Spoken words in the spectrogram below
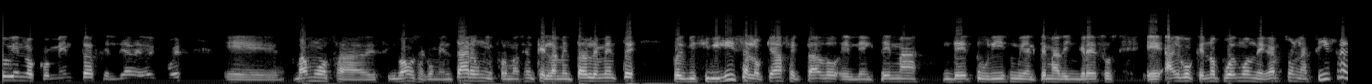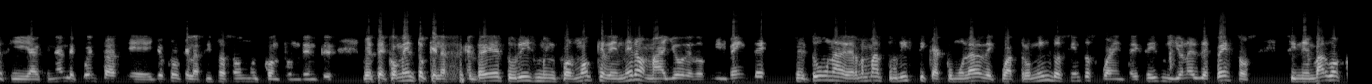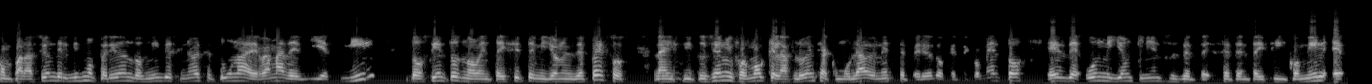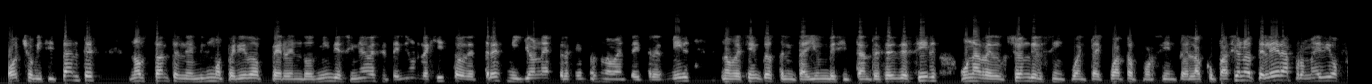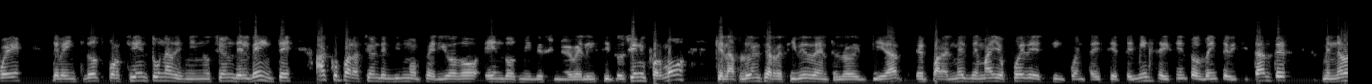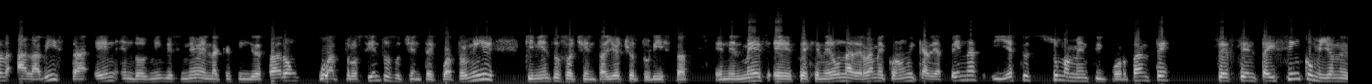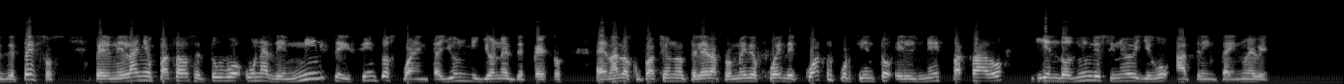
Tú bien lo comentas el día de hoy, pues eh, vamos a vamos a comentar una información que lamentablemente pues visibiliza lo que ha afectado en el tema de turismo y el tema de ingresos. Eh, algo que no podemos negar son las cifras y al final de cuentas eh, yo creo que las cifras son muy contundentes. Pues te comento que la Secretaría de Turismo informó que de enero a mayo de 2020 se tuvo una derrama turística acumulada de 4.246 millones de pesos. Sin embargo, a comparación del mismo periodo en 2019 se tuvo una derrama de 10.000 297 millones de pesos. La institución informó que la afluencia acumulada en este periodo que te comento es de 1.575.008 visitantes, no obstante, en el mismo periodo, pero en 2019 se tenía un registro de 3.393.931 visitantes, es decir, una reducción del 54%. La ocupación hotelera promedio fue de 22%, una disminución del 20% a comparación del mismo periodo en 2019. La institución informó que la afluencia recibida entre la entidad eh, para el mes de mayo fue de 57.620 visitantes, menor a la vista en, en 2019, en la que se ingresaron 484.588 turistas. En el mes eh, se generó una derrama económica de apenas, y esto es sumamente importante, 65 millones de pesos, pero en el año pasado se tuvo una de 1.641 millones de pesos. Además, la ocupación hotelera promedio fue de 4% el mes pasado y en 2019 llegó a 39.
